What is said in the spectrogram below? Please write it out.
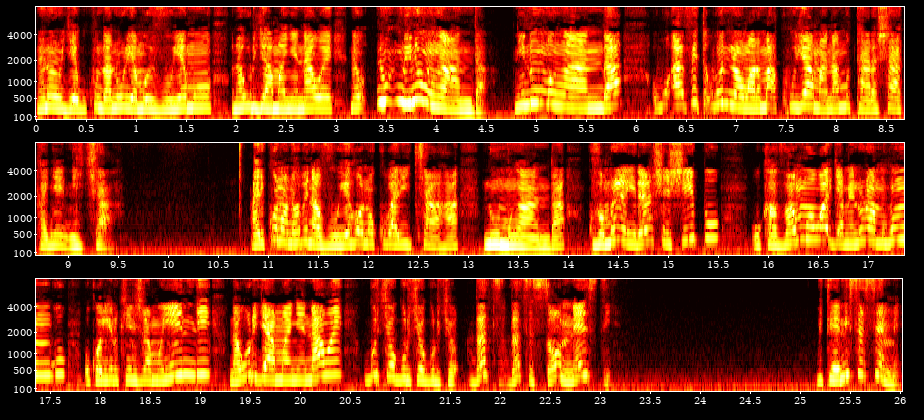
nanone ugiye gukunda n'uriya mubivuyemo nawe uryamanye nawe ni- ni n'umwanda ni n'umwanda afite ubundi normal kuryamana mutarashakanye ni icyaha. Ariko noneho binavuyeho no kuba ari icyaha ni umwanda. Kuva muri relationship ukavamo waryamye n'uriya muhungu ukongera ukinjira mu yindi nawe uryamanye nawe gutyo gutyo gutyo. That's, that's so nasty. Biteye n'iseseme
